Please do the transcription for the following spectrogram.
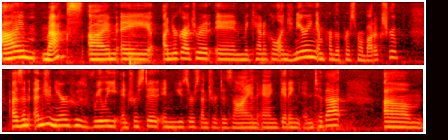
I'm Max. I'm a undergraduate in mechanical engineering and part of the personal robotics group. As an engineer who's really interested in user-centered design and getting into that, um,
